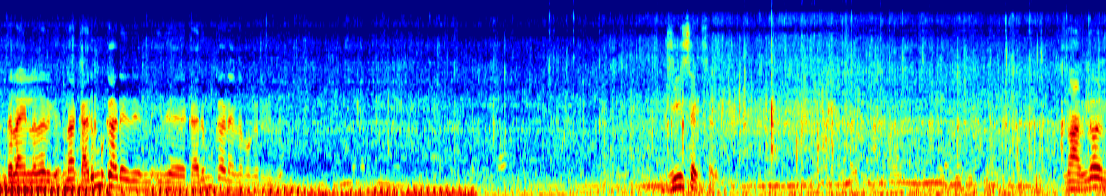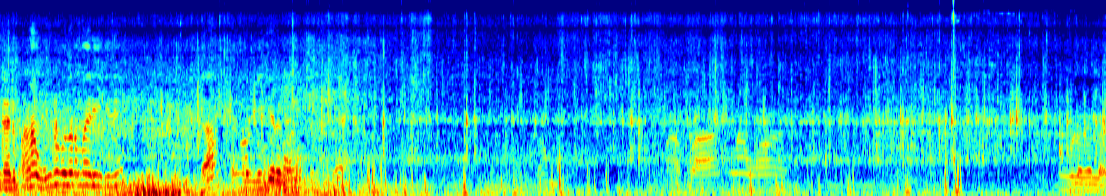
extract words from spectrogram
இந்த லைனில் தான் இருக்குது நான் கரும்பு காடு இது இது கரும்பு காடு எந்த பக்கம் இருக்குது? ஜி செக்ஷன் நான் அங்கே கருப்பு ஆனால் உங்க குதிரை மாதிரி இருக்குது. இதா, அப்பா, இல்லை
